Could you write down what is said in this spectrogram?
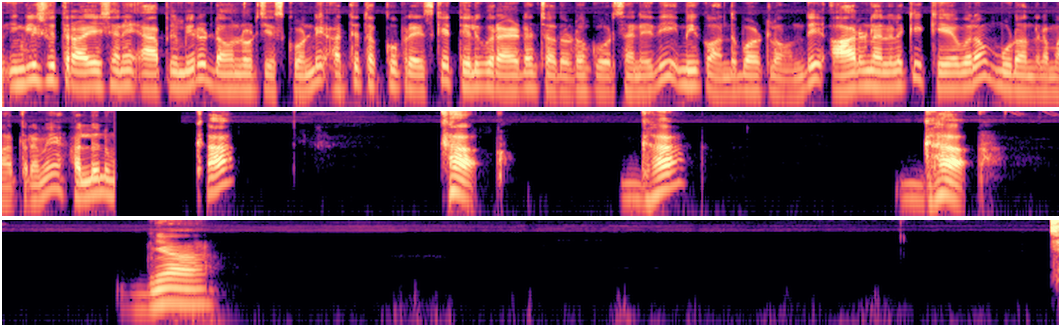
ఇంగ్లీష్ విత్ రాజేష్ అనే యాప్ని మీరు డౌన్లోడ్ చేసుకోండి. అతి తక్కువ ప్రైస్కే తెలుగు రాయడం చదవడం కోర్స్ అనేది మీకు అందుబాటులో ఉంది. ఆరు నెలలకి కేవలం మూడు వందలు మాత్రమే. హల్లులు ఖ ఖ ఘ ఘ జ్ఞ ఛ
